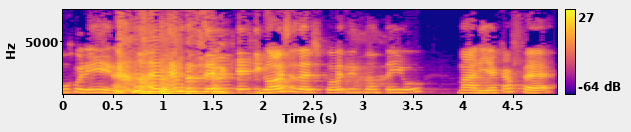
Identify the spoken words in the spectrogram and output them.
Purpurina, não sei o que, que gosta das coisas, então tem o Maria Café,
